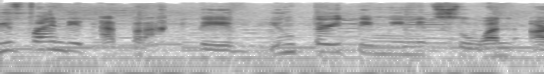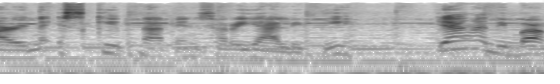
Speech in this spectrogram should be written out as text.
we find it attractive yung 30 minutes to 1 hour na escape natin sa reality. Kaya nga 'di ba?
